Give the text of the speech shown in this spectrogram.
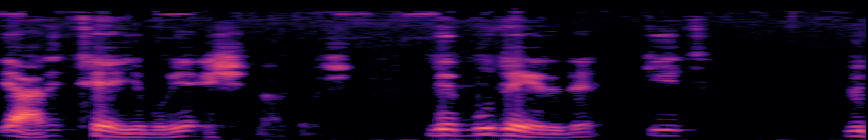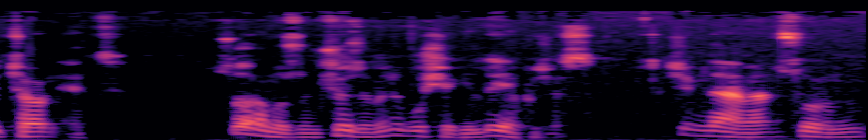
Yani T'yi buraya eşitle arkadaşlar. Ve bu değeri de git return et. Sorumuzun çözümünü bu şekilde yapacağız. Şimdi hemen sorunun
